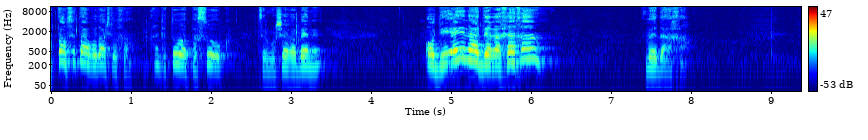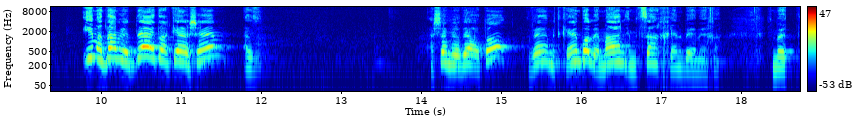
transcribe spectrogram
אתה עושה את העבודה שלך. לכן כתוב בפסוק אצל משה רבנו, הודיעני נא דרכיך ודעך. אם אדם יודע את דרכי השם, אז השם יודע אותו ומתקיים בו למען ימצא חן בעיניך. זאת אומרת,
